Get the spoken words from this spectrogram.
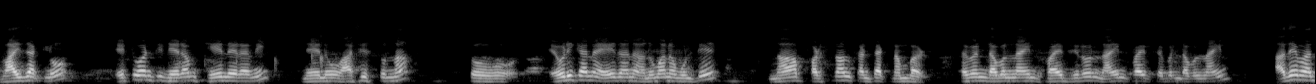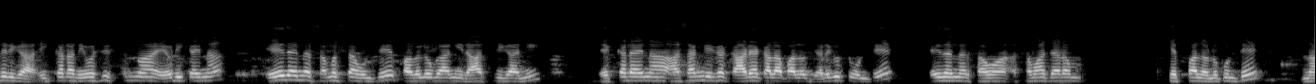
వైజాగ్లో ఎటువంటి నేరం చేయలేరని నేను ఆశిస్తున్నా. సో ఎవరికైనా ఏదైనా అనుమానం ఉంటే నా personal contact number seven double nine five zero nine five seven double nine. అదే మాదిరిగా ఇక్కడ నివసిస్తున్న ఎవరికైనా ఏదైనా సమస్య ఉంటే పగలు కానీ రాత్రి కానీ ఎక్కడైనా అసాంఘిక కార్యకలాపాలు జరుగుతూ ఉంటే ఏదైనా సమా సమాచారం చెప్పాలనుకుంటే నా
